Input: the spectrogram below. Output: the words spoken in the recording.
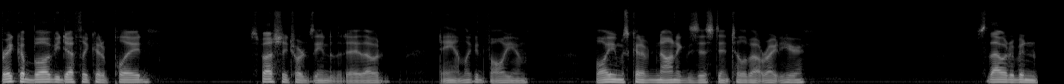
Break above, you definitely could have played, especially towards the end of the day. That would, damn, look at volume. Volume was kind of non-existent till about right here. So that would have been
